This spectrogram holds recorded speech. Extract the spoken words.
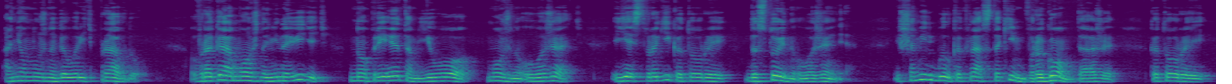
о нем нужно говорить правду. Врага можно ненавидеть, но при этом его можно уважать. И есть враги, которые достойны уважения. И Шамиль был как раз таким врагом даже, который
